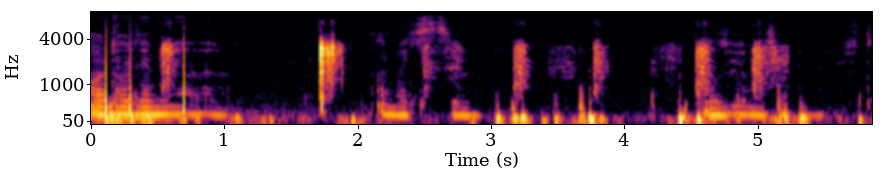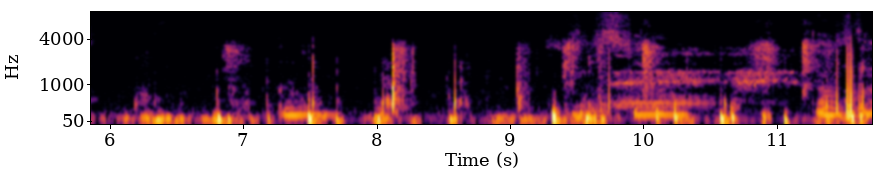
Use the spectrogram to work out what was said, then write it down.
O demirler var mı? Almak istiyorum. Yazıyor mu işte? Onu istiyorum. Görsem.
